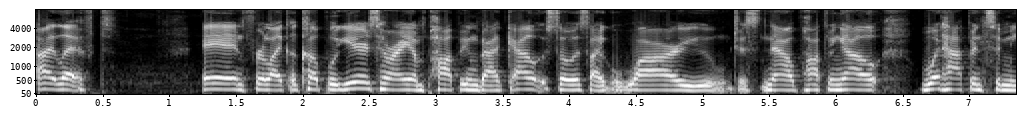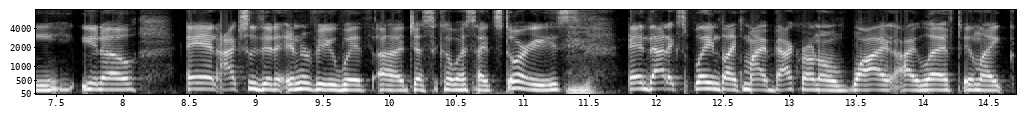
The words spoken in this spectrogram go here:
I left. And for like a couple years, here I am popping back out. So it's like, why are you just now popping out? What happened to me? You know? And I actually did an interview with uh, Jessica Westside Stories, and that explained like my background on why I left and like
